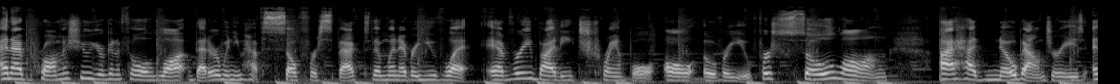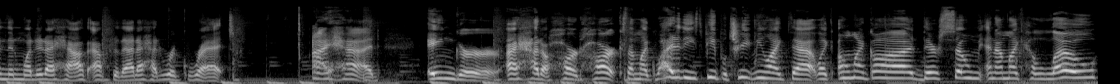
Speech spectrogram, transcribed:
And I promise you, you're to feel a lot better when you have self respect than whenever you've let everybody trample all over you. For so long, I had no boundaries. And then what did I have after that? I had regret. I had anger. I had a hard heart because I'm like, why do these people treat me like that? Like, oh my God, they're so. And I'm like, hello.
